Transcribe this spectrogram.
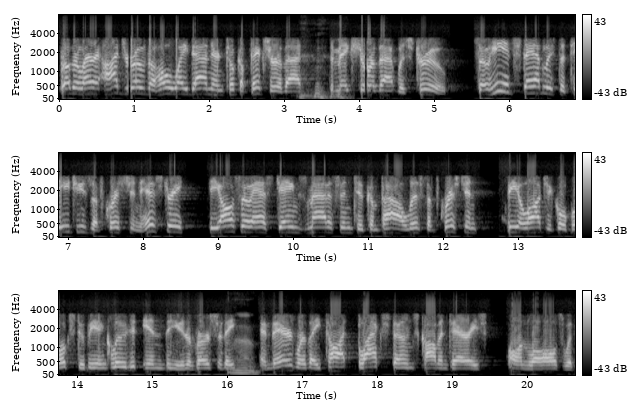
Brother Larry, I drove the whole way down there and took a picture of that to make sure that was true. So he established the teachings of Christian history he also asked James Madison to compile a list of Christian theological books to be included in the university. Wow. And there's where they taught Blackstone's commentaries on laws with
